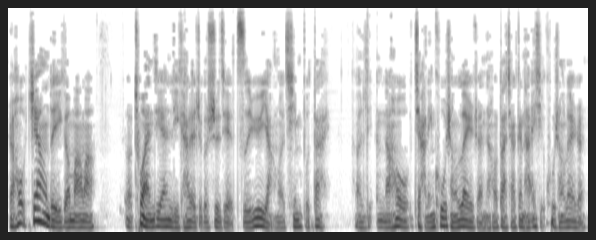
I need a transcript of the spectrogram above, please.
然后这样的一个妈妈，呃，突然间离开了这个世界，子欲养而亲不待啊、然后贾玲哭成泪人，然后大家跟她一起哭成泪人，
